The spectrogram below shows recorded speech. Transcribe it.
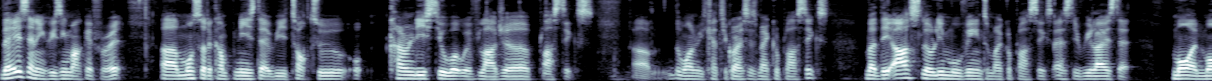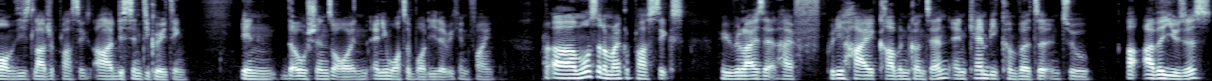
there is an increasing market for it. Uh, most of the companies that we talk to currently still work with larger plastics, um, the one we categorize as microplastics but they are slowly moving into microplastics as they realize that more and more of these larger plastics are disintegrating in the oceans or in any water body that we can find. Uh, most of the microplastics we realize that have pretty high carbon content and can be converted into uh, other uses.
